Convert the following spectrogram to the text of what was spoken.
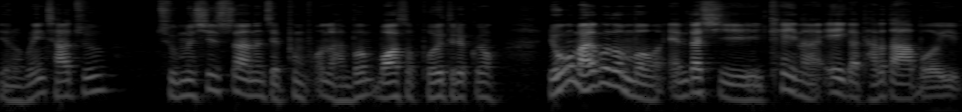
여러분이 자주 주문 실수하는 제품 오늘 한번 모아서 보여드렸고요. 요거 말고도 뭐 M-K나 A가 다르다 뭐 이-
